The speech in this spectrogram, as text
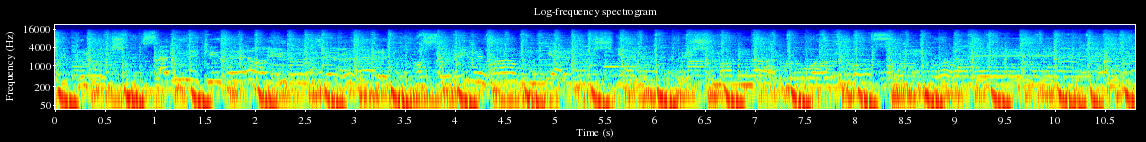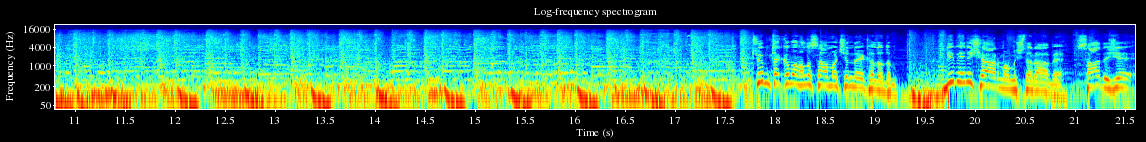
çıkmış Sendeki de aynı cevher Hazır ilham gelmişken Pişmanlar duman olsun Tüm takımı halı saha maçında yakaladım. Bir beni çağırmamışlar abi. Sadece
